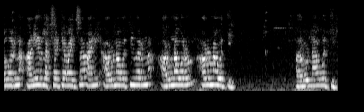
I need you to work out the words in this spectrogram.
वर्ण अनेर लक्षात ठेवायचं आणि अरुणावती वर्ण अरुणावरून अरुणावती. अरुणावती.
